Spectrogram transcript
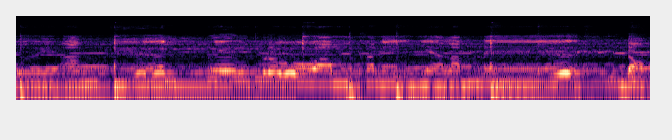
เอ่ยอันเกินยิ่งรวมขณียลำเลือดอก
